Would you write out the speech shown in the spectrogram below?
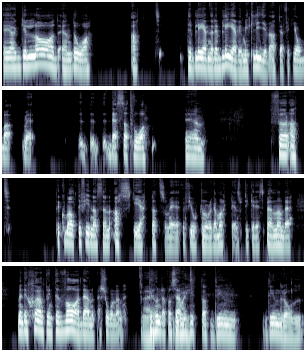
är jag glad ändå att det blev när det blev i mitt liv att jag fick jobba med dessa två. Ehm, för att det kommer alltid finnas en ask i hjärtat som är 14-åriga Martin som tycker det är spännande. Men det är skönt att inte vara den personen nej. till 100 Du har procent. hittat din, din roll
